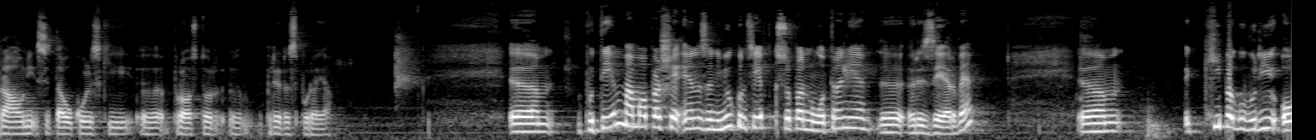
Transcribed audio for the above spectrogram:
ravni se ta okoljski uh, prostor um, prerasporeja. Um, potem imamo pa še en zanimiv koncept, so pa notranje uh, rezerve, um, ki pa govori o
